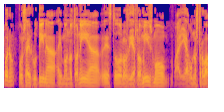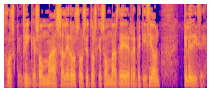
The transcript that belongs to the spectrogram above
bueno, pues hay rutina, hay monotonía, es todos los días lo mismo, hay algunos trabajos, en fin, que son más salerosos y otros que son más de repetición? ¿Qué le dice?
